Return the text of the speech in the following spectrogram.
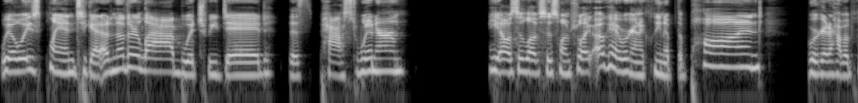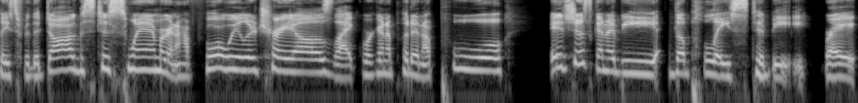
We always planned to get another lab, which we did this past winter. He also loves to swim. So we're like, okay, we're gonna clean up the pond. We're gonna have a place for the dogs to swim. We're gonna have four wheeler trails. Like we're gonna put in a pool. It's just gonna be the place to be, right?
